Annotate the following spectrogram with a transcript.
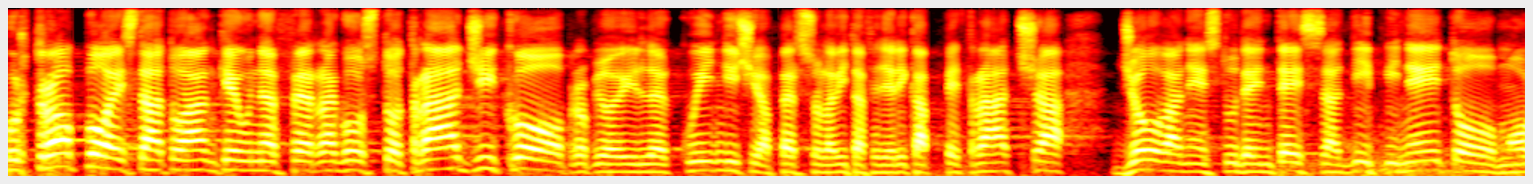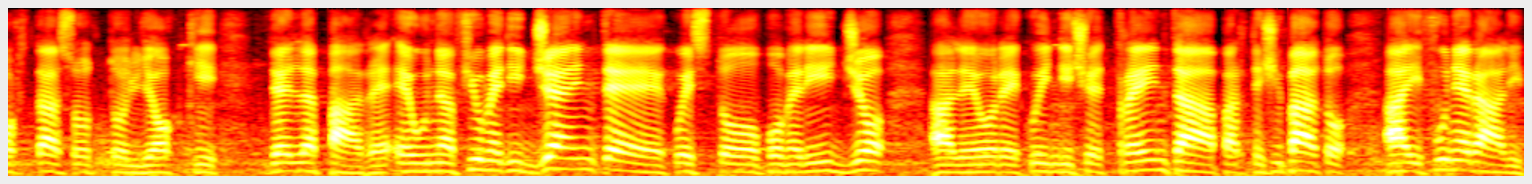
Purtroppo è stato anche un Ferragosto tragico, proprio il 15 ha perso la vita Federica Petraccia, giovane studentessa di Pineto, morta sotto gli occhi del padre. È un fiume di gente questo pomeriggio alle ore 15.30 ha partecipato ai funerali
